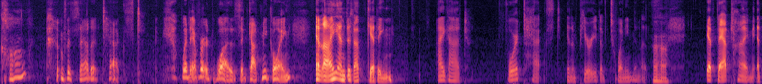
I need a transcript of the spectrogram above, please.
call? was that a text? Whatever it was, it got me going, and I ended up getting, I got four texts in a period of 20 minutes uh-huh. at that time at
